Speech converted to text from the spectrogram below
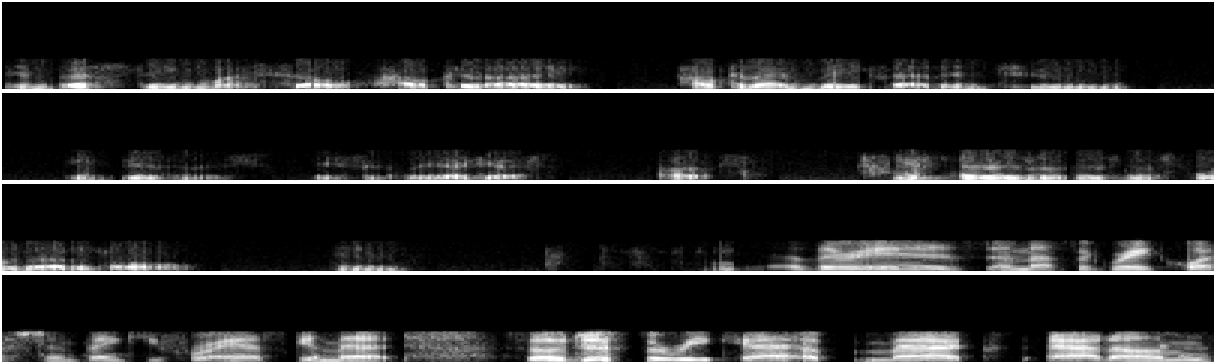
investing myself how could I how could I make that into a business basically I guess uh, if there is a business for that at all mm. Yeah, there is, and that's a great question. Thank you for asking that. So, just to recap, Max Adams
